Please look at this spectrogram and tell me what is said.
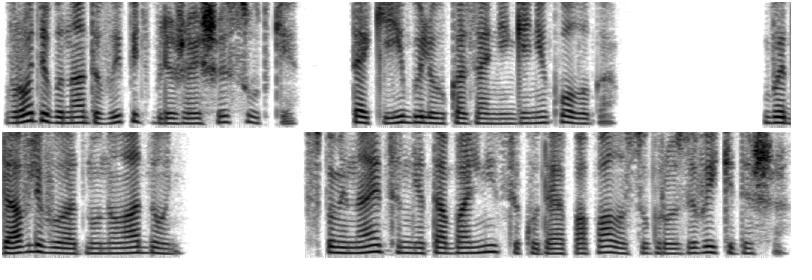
Вроде бы надо выпить в ближайшие сутки. Такие были указания гинеколога. Выдавливаю одну на ладонь. Вспоминается мне та больница, куда я попала с угрозой выкидыша,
